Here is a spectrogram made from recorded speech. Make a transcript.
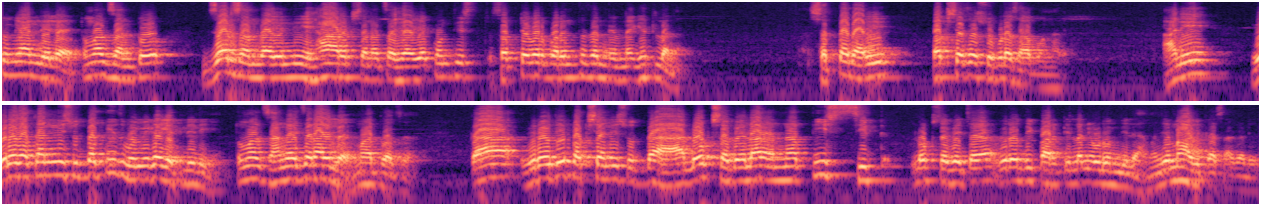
तुम्ही आणलेल्या आहे तुम्हाला सांगतो जर समजा यांनी ह्या आरक्षणाचा ह्या एकोणतीस सप्टेंबर पर्यंत जर निर्णय घेतला नाही सत्ताधारी पक्षाचा सुपडं साफ होणार. आहे आणि विरोधकांनी सुद्धा तीच भूमिका घेतलेली आहे. तुम्हाला सांगायचं राहिलं महत्वाचं का विरोधी पक्षांनी सुद्धा लोकसभेला यांना तीस सीट लोकसभेच्या विरोधी पार्टीला निवडून दिल्या म्हणजे महाविकास आघाडीला.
